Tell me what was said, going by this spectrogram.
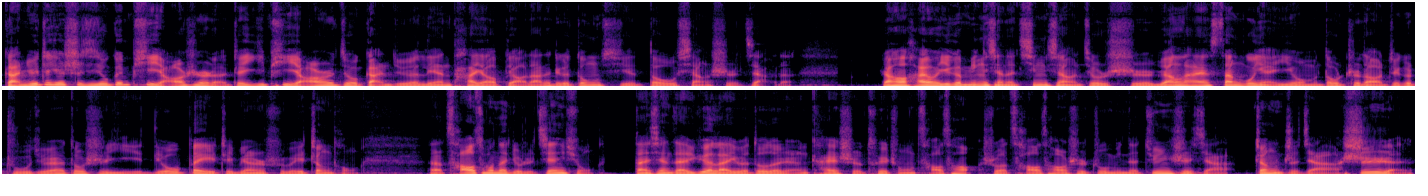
感觉这些事情就跟辟谣似的，这一辟谣就感觉连他要表达的这个东西都像是假的。然后还有一个明显的倾向，就是原来《三国演义》我们都知道，这个主角都是以刘备这边是为正统，呃，曹操呢就是奸雄。但现在越来越多的人开始推崇曹操，说曹操是著名的军事家、政治家、诗人。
